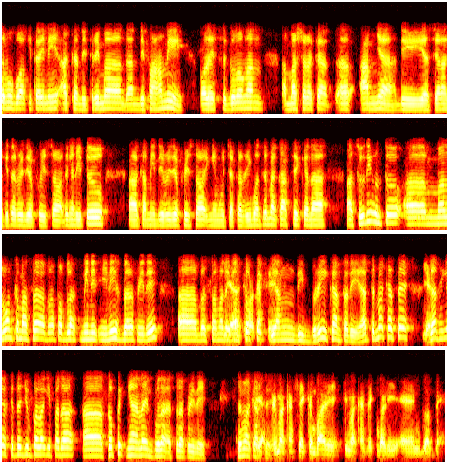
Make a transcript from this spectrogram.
temu buah kita ini akan diterima dan difahami oleh segolongan uh, masyarakat uh, amnya di uh, siaran kita Radio Free Sarawak. Dengan itu uh, kami di Radio Free Sarawak ingin mengucapkan ribuan terima kasih kerana sudi untuk uh, meluangkan masa berapa belas minit ini saudara Freddy uh, bersama ya, dengan topik kasih. yang diberikan tadi. Ya. Terima kasih ya. dan hingga kita jumpa lagi pada uh, topik yang lain pula setelah ini. Terima ya, kasih. Ya, terima kasih kembali. Terima kasih kembali and God bless.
